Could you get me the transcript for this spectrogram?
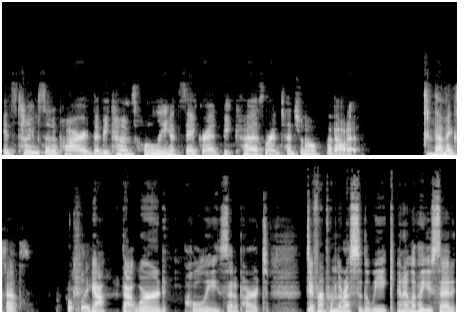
It's time set apart that becomes holy and sacred because we're intentional about it. Mm-hmm. That makes sense. Hopefully. Yeah. That word holy, set apart, different from the rest of the week. And I love how you said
